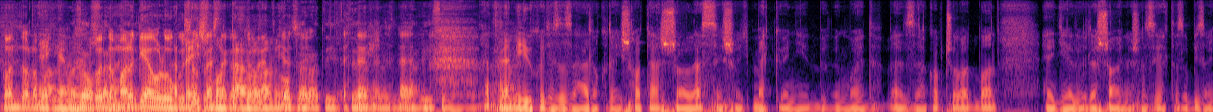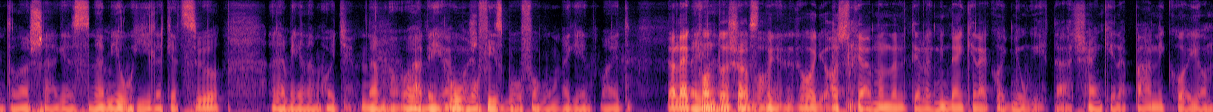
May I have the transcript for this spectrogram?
gondolom, Igen, a, gondolom a geológusok hát lesznek a következő. Operatív terv, Hát reméljük, hogy ez az árakra is hatással lesz, és hogy megkönnyítünk majd ezzel kapcsolatban. Egyelőre sajnos azért ez a bizonytalanság, ez nem jó híreket gyereket szül. Remélem, hogy nem hát valami hát home office-ból fogunk megint majd de a legfontosabb, hogy, hogy azt kell mondani tényleg mindenkinek, hogy nyugi. Tehát senki ne pánikoljon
